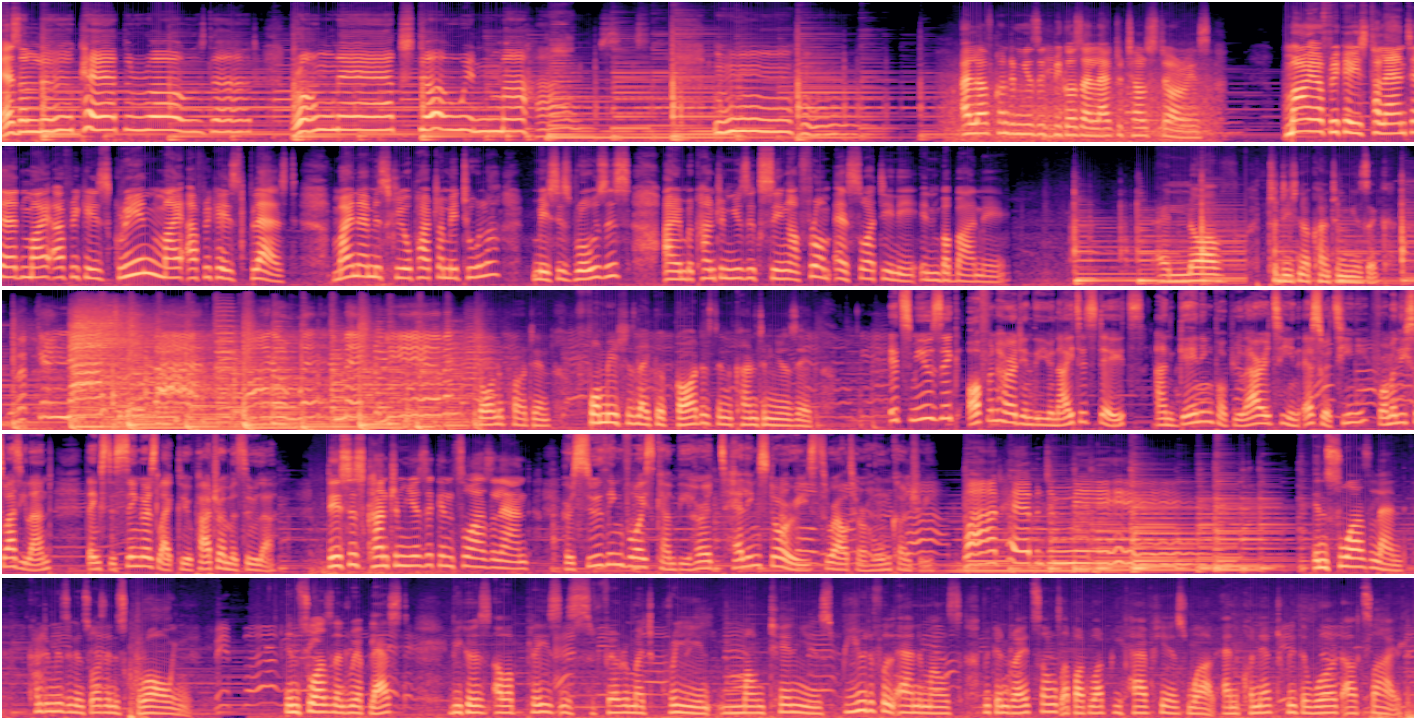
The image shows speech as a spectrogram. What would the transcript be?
as I look at the rose that grow next door in my house. Mm-hmm. I love country music because I like to tell stories. My Africa is talented, my Africa is green, my Africa is blessed. My name is Cleopatra Methula, Mrs. Roses. I am a country music singer from Eswatini in Mbabane. I love traditional country music. Dolly Parton, for me she's like a goddess in country music. It's music often heard in the United States and gaining popularity in Eswatini, formerly Swaziland, thanks to singers like Cleopatra Methula. This is country music in Swaziland. Her soothing voice can be heard telling stories throughout her home country. What happened to me? In Swaziland, country music in Swaziland is growing. In Swaziland, we are blessed because our place is very much green, mountainous, beautiful animals. We can write songs about what we have here as well and connect with the world outside.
